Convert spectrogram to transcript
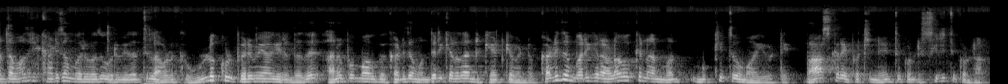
அந்த மாதிரி கடிதம் வருவது ஒரு விதத்தில் அவளுக்கு உள்ளுக்குள் பெருமையாக இருந்தது. அனுபமாவுக்கு கடிதம் வந்திருக்கிறதா என்று கேட்க வேண்டும். கடிதம் வருகிற அளவுக்கு நான் முக்கியத்துவமாகிவிட்டேன். பாஸ்கரை பற்றி நினைத்து கொண்டு சிரித்து கொண்டாள்.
